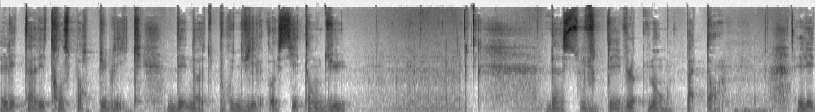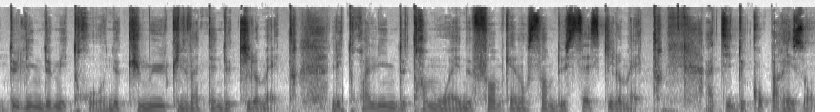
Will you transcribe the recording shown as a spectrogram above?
l'état des transports publics dénote pour une ville aussi étendue d'un sous-développement patent. Les deux lignes de métro ne cumulent qu'une vingtaine de kilomètres. Les trois lignes de tramway ne forment qu'un ensemble de 16 kilomètres. À titre de comparaison,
